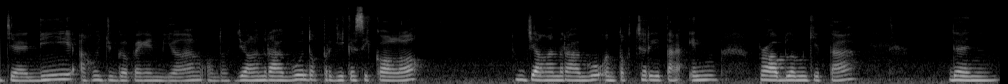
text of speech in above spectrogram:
jadi aku juga pengen bilang untuk jangan ragu untuk pergi ke psikolog. Jangan ragu untuk ceritain problem kita. Dan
